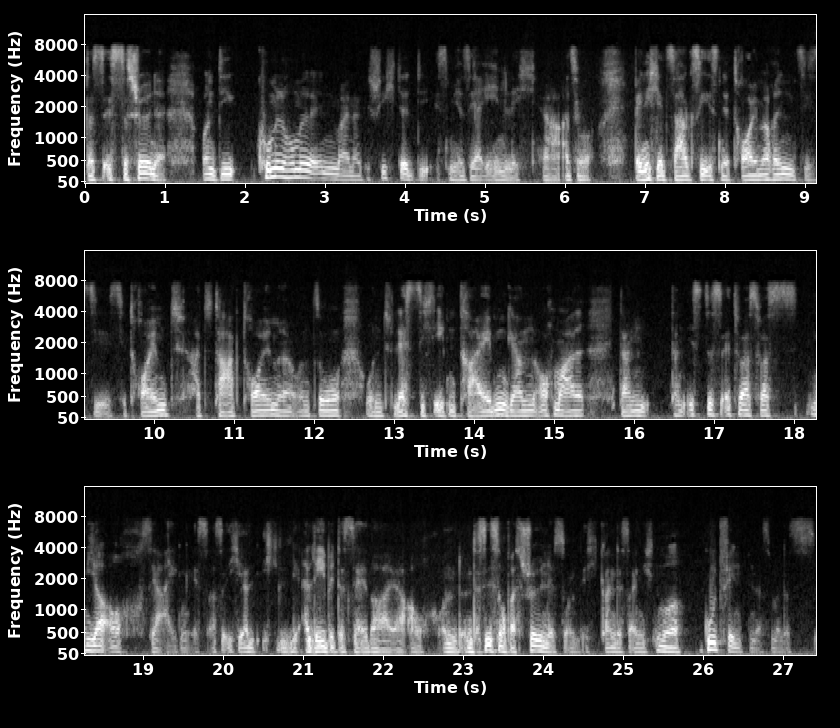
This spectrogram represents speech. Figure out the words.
das ist das Schöne. Und die Kummelhummel in meiner Geschichte, die ist mir sehr ähnlich. Ja, also wenn ich jetzt sage, sie ist eine Träumerin, sie, sie, sie träumt, hat Tagträume und so und lässt sich eben treiben, gern auch mal, dann, dann ist es etwas, was mir auch sehr eigen ist. Also ich, ich erlebe das selber ja auch und, und das ist auch was Schönes und ich kann das eigentlich nur gut finden, dass man das,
